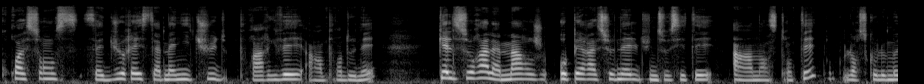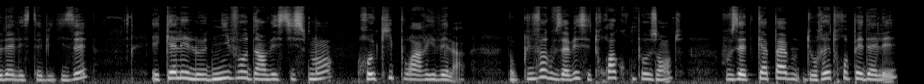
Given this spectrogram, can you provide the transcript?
croissance, sa durée, sa magnitude pour arriver à un point donné? Quelle sera la marge opérationnelle d'une société à un instant T, lorsque le modèle est stabilisé? Et quel est le niveau d'investissement requis pour arriver là? Donc une fois que vous avez ces trois composantes, vous êtes capable de rétro-pédaler,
